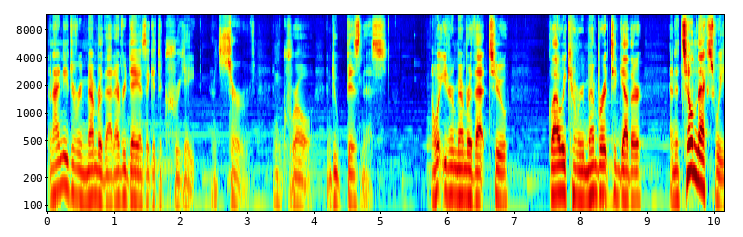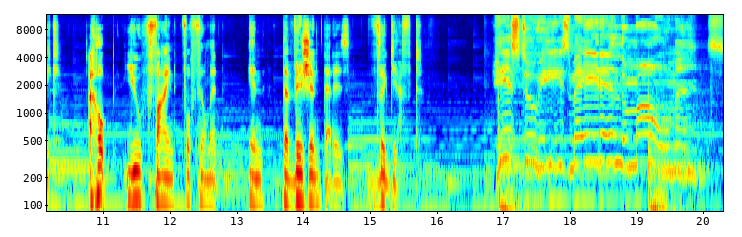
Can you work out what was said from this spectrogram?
And I need to remember that every day as I get to create and serve and grow and do business. I want you to remember that too. Glad we can remember it together. And until next week, I hope you find fulfillment in the vision that is the gift. History's made in the moments.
